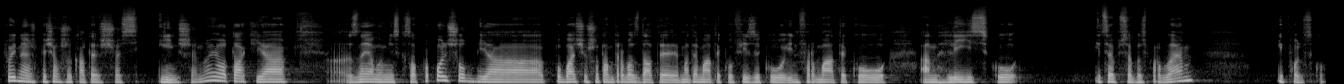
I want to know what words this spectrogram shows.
Відповідно, я ж почав шукати щось інше. Ну і отак я е, знайомий мені сказав про Польщу. Я побачив, що там треба здати математику, фізику, інформатику, англійську, і це все без проблем. І польську.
